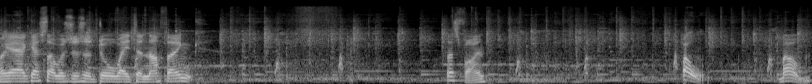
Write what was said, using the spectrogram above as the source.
Okay, I guess that was just a doorway to nothing. That's fine. Boom. Boom.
